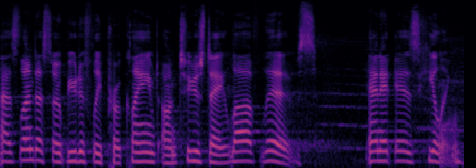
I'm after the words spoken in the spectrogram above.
As Linda so beautifully proclaimed on Tuesday, love lives, and it is healing.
